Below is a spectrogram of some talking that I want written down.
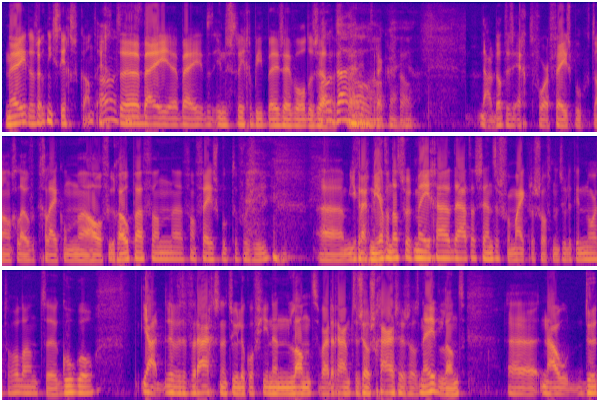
Nee, dat is ook niet Stichtse kant. Oh, Echt eh, bij, eh, bij het industriegebied bij Zeewolde zelf. oh, daar. bij Oh, ja. Nou, dat is echt voor Facebook. Dan geloof ik gelijk om half Europa van, eh, van Facebook te voorzien. Ehm, je krijgt meer van dat soort mega datacenters. Voor Microsoft natuurlijk in Noord-Holland, eh, Google. Ja, de, de vraag is natuurlijk of je in een land waar de ruimte zo schaars is als Nederland... eh, nou de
